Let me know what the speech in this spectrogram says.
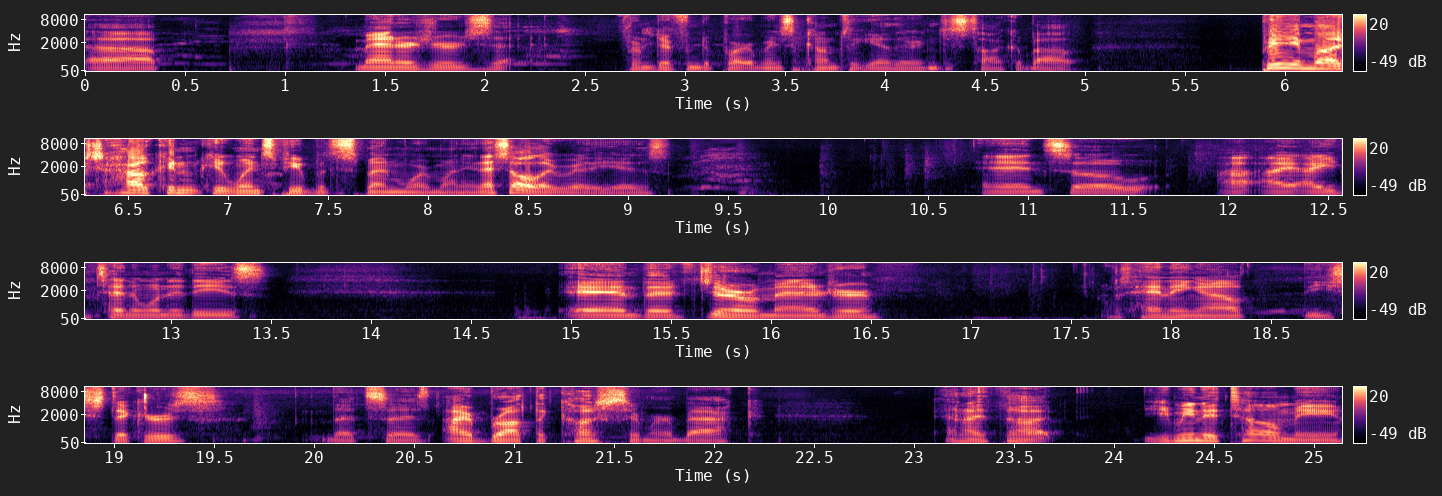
uh, managers from different departments come together and just talk about pretty much how can convince people to spend more money. That's all it really is. And so I, I attended one of these, and the general manager was handing out these stickers that says "I brought the customer back," and I thought, you mean to tell me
